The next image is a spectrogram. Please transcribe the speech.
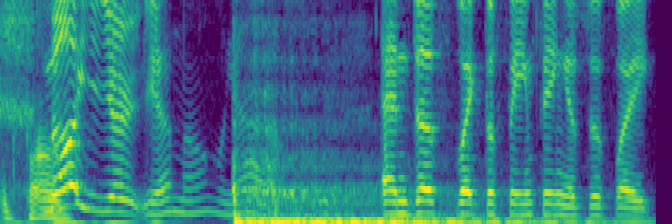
It's time. No, you're yeah, no, yes. And just like the same thing is just like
